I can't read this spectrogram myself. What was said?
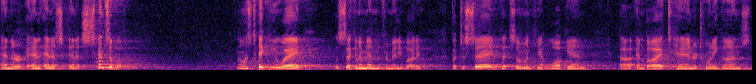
and, they're, and, and, it's, and it's sensible, no one's taking away the Second Amendment from anybody, but to say that someone can't walk in uh, and buy 10 or 20 guns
